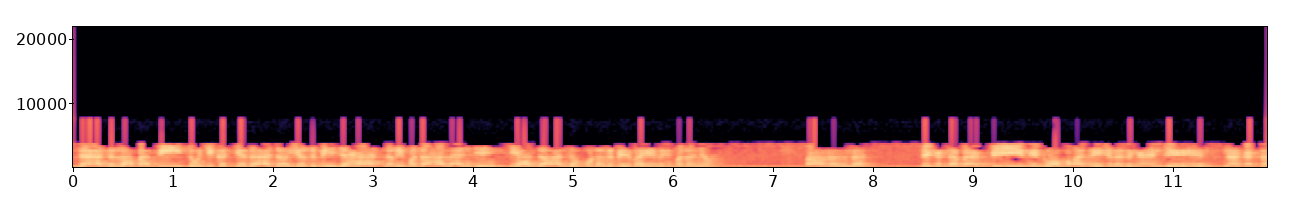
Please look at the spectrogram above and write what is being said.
Dan adalah babi itu jika tiada ada yang lebih jahat daripada hal anjing. Tiada ada pula lebih baik daripadanya. Faham tak tuan-tuan? Dia kata babi ni dua beradik lah dengan anjing. Nak kata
